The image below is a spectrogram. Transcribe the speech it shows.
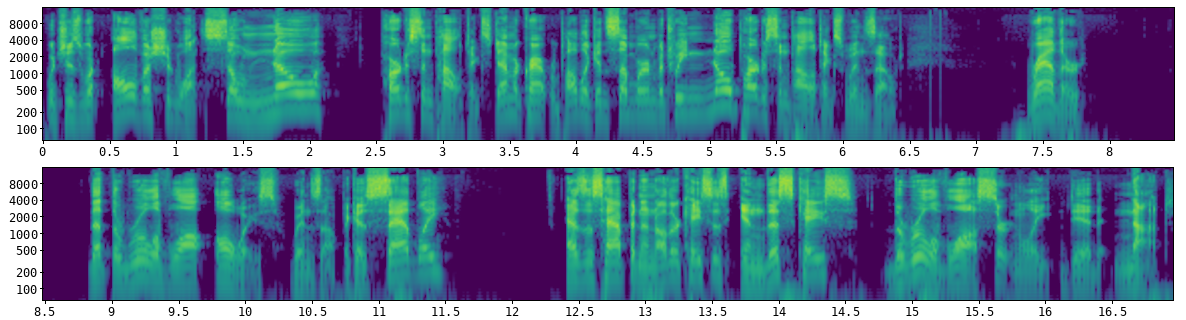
which is what all of us should want. So, no partisan politics, Democrat, Republican, somewhere in between, no partisan politics wins out. Rather, that the rule of law always wins out. Because sadly, as has happened in other cases, in this case, the rule of law certainly did not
